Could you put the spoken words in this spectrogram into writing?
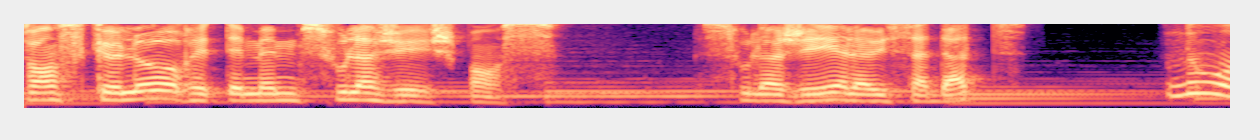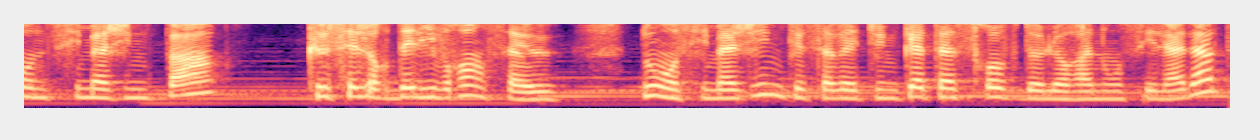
pense que Laure était même soulagée, je pense. Soulagée, elle a eu sa date. Nous, on ne s'imagine pas que c'est leur délivrance à eux. Nous, on s'imagine que ça va être une catastrophe de leur annoncer la date.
